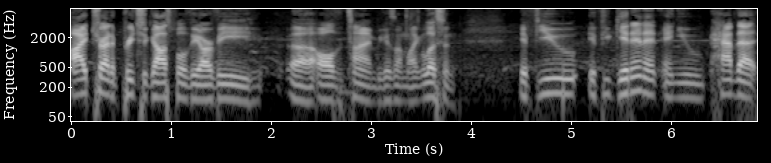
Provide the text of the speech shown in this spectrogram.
I try to preach the gospel of the RV uh, all the time because I'm like, listen, if you if you get in it and you have that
